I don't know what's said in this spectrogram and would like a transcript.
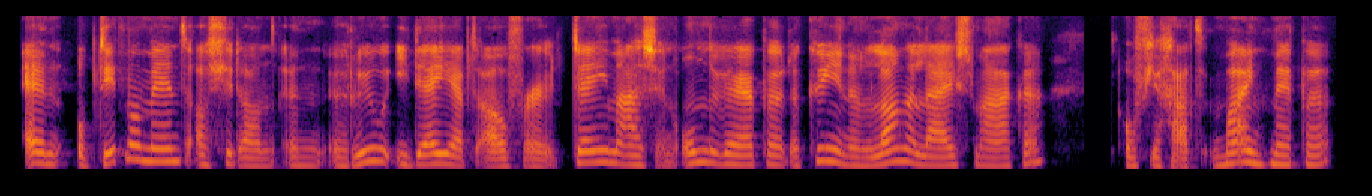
En op dit moment, als je dan een ruw idee hebt over thema's en onderwerpen, dan kun je een lange lijst maken. Of je gaat mindmappen.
